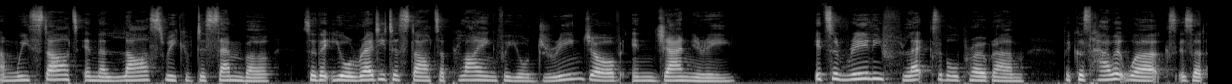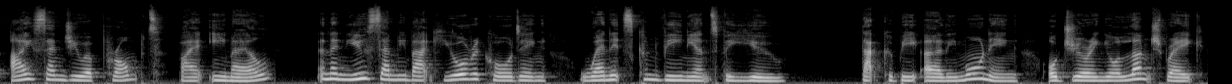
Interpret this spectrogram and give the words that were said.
and we start in the last week of December so that you're ready to start applying for your dream job in January. It's a really flexible program because how it works is that I send you a prompt via email and then you send me back your recording when it's convenient for you. That could be early morning or during your lunch break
